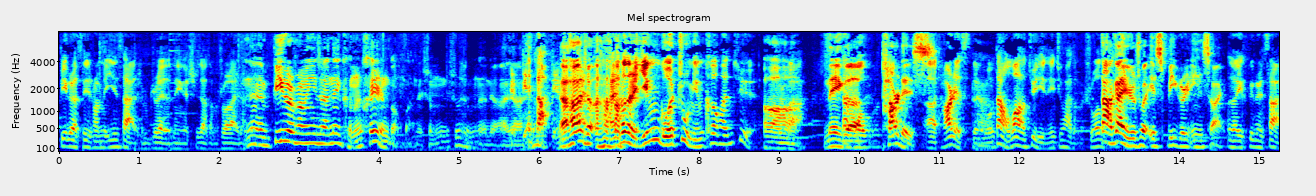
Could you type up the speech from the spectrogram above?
bigger city from the inside 什么之类的，那个是叫怎么说来着？那 bigger from inside 那可能是黑人梗吧？那什么说什么呢？这别闹别闹，啊是咱说的是英国著名科幻剧，是吧啊？，那个 TARDIS 啊，TARDIS，对我，但我忘了具体那句话怎么说的。大概就是说 it's bigger inside。呃，bigger inside，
